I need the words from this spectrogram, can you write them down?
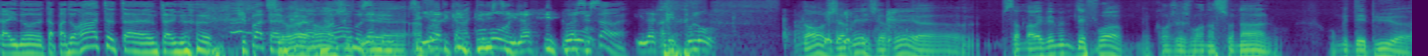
t'as une t'as pas de rate, t'as t'as une je sais pas, t'as C'est un vrai, cœur non, énorme, c'est c'est Il quoi a tes six poumons, caractéristiques il a six poumons. Ouais, c'est ça, ouais. Il a six poumons. Non, jamais, jamais. euh, ça m'arrivait même des fois, même quand je jouais en national ou, ou mes débuts euh,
